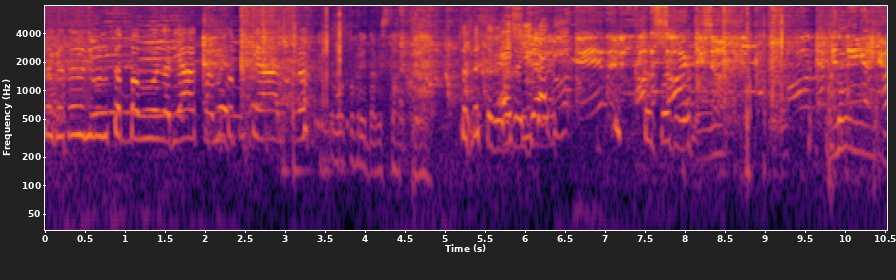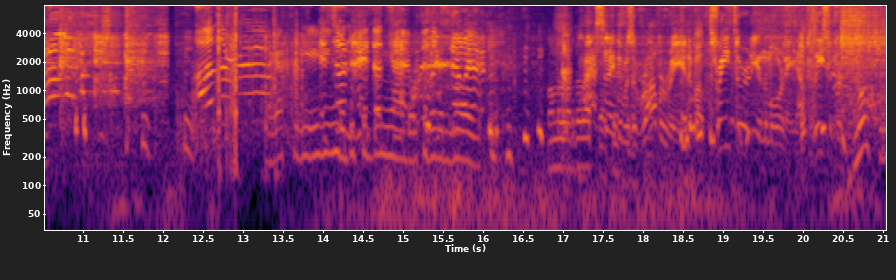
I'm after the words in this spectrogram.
Sai che sono tipo tutta babolla di acqua, non so più che altro. È molto fredda quest'acqua. Ti ho detto che è uscita di colpo tuo. Ragazzi, vi ringo tutto bagnato, solo per voi. Quando guardo la Last night there was a robbery at about 3.30 in the morning. Now police have... Non ci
